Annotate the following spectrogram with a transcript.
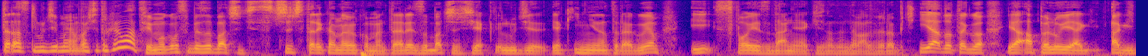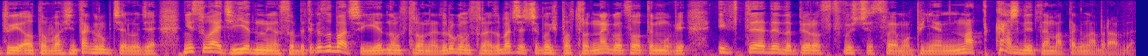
teraz ludzie mają właśnie trochę łatwiej, mogą sobie zobaczyć z 3-4 kanały komentarzy, zobaczyć jak ludzie, jak inni na to reagują i swoje zdanie jakieś na ten temat wyrobić. I ja do tego, ja apeluję, ag- agituję o to właśnie, tak róbcie ludzie. Nie słuchajcie jednej osoby, tylko zobaczcie jedną stronę, drugą stronę, zobaczcie czegoś postronnego, co o tym mówi i wtedy dopiero stwórzcie swoją opinię na każdy temat tak naprawdę.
